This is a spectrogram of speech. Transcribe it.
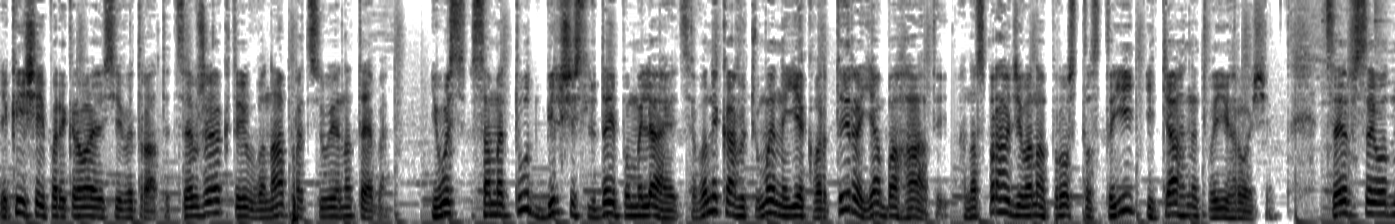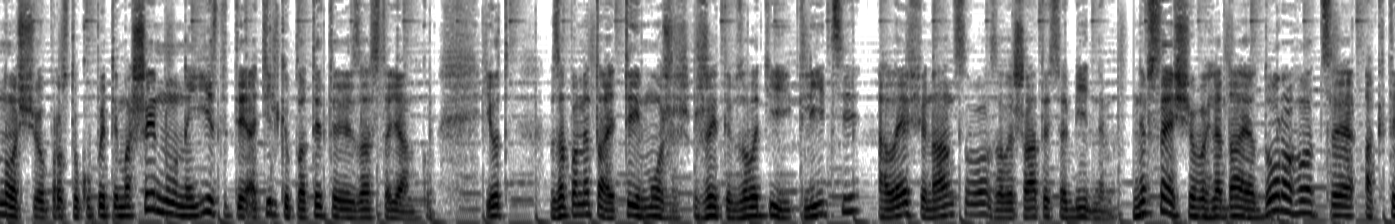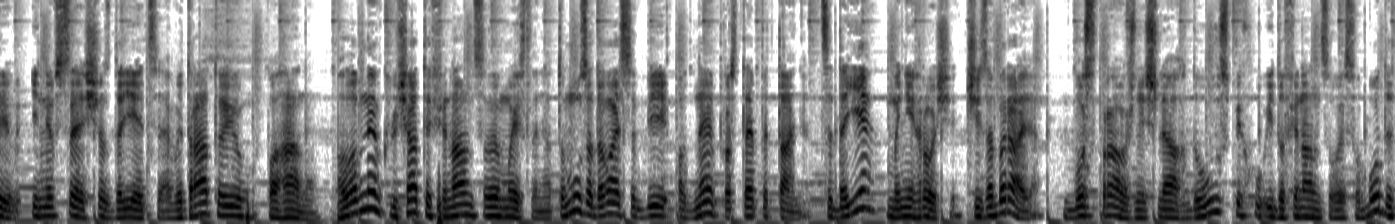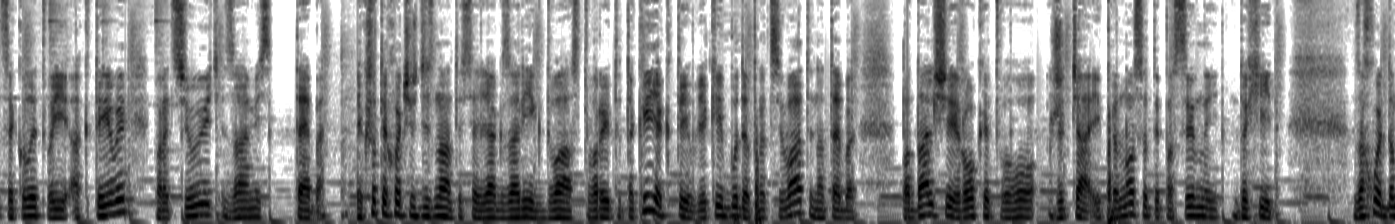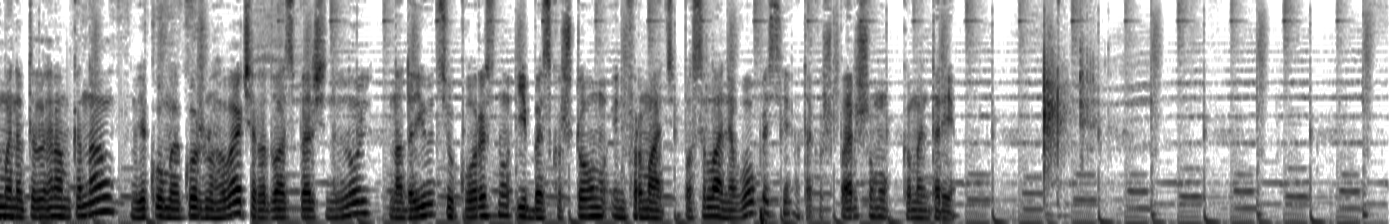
який ще й перекриває всі витрати, це вже актив, вона працює на тебе. І ось саме тут більшість людей помиляються. Вони кажуть, у мене є квартира, я багатий, а насправді вона просто стоїть і тягне твої гроші. Це все одно, що просто купити машину, не їздити, а тільки платити за стоянку. І от запам'ятай, ти можеш жити в золотій клітці, але фінансово залишатися бідним. Не все, що виглядає дорого, це актив, і не все, що здається витратою, погано. Головне включати фінансове мислення, тому задавай собі одне просте питання: це дає мені гроші чи забирає? Бо справжній шлях до успіху і до фінансової свободи це коли твої активи працюють замість тебе. Якщо ти хочеш дізнатися, як за рік-два створити такий актив, який буде працювати на тебе подальші роки твого життя і приносити пасивний дохід. Заходь до мене в телеграм-канал, в якому я кожного вечора о 21.00 надаю цю корисну і безкоштовну інформацію. Посилання в описі, а також в першому коментарі.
